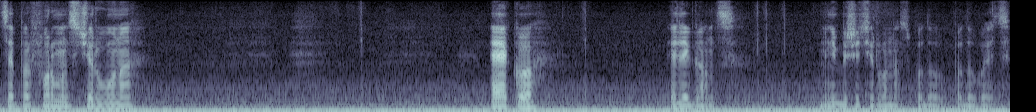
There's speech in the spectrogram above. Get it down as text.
Це перформанс червона. Еко. Елеганс. Мені більше червона подобається.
